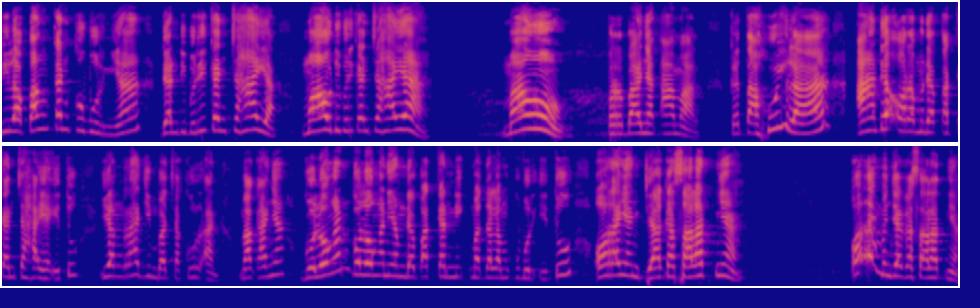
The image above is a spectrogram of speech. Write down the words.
dilapangkan kuburnya dan diberikan cahaya. Mau diberikan cahaya? Mau perbanyak amal. Ketahuilah ada orang mendapatkan cahaya itu yang rajin baca Quran. Makanya golongan-golongan yang mendapatkan nikmat dalam kubur itu orang yang jaga salatnya. Orang yang menjaga salatnya.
